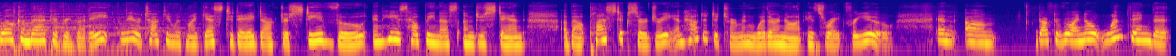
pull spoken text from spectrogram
Welcome back, everybody. We are talking with my guest today, Dr. Steve Vu, and he's helping us understand about plastic surgery and how to determine whether or not it's right for you. And um, Dr. Vu, I know one thing that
